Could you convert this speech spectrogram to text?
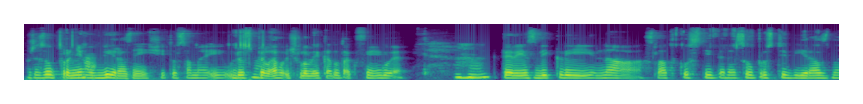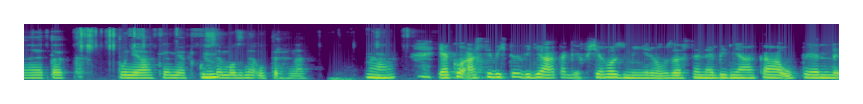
protože jsou pro něho no. výraznější. To samé i u dospělého no. člověka to tak funguje, mm-hmm. který je zvyklý na sladkosti, které jsou prostě výrazné, tak po nějakém jabku mm. se moc neutrhne. No, jako asi bych to viděla tak všeho s mírou, zase nebýt nějaká úplně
